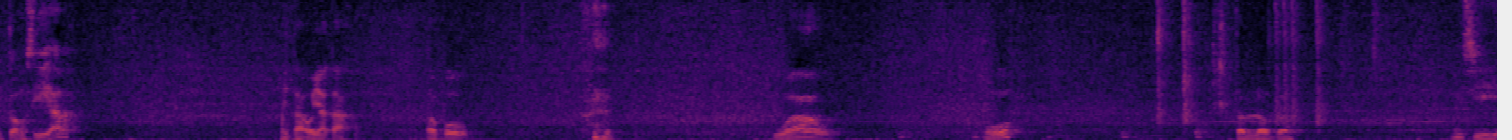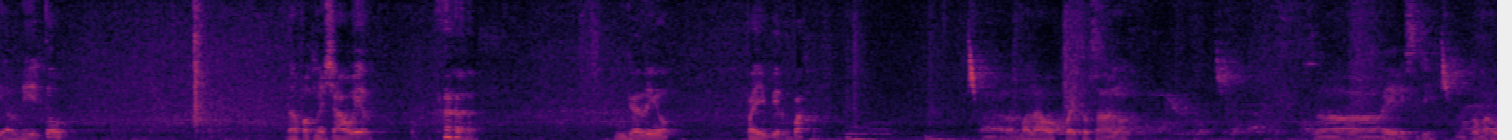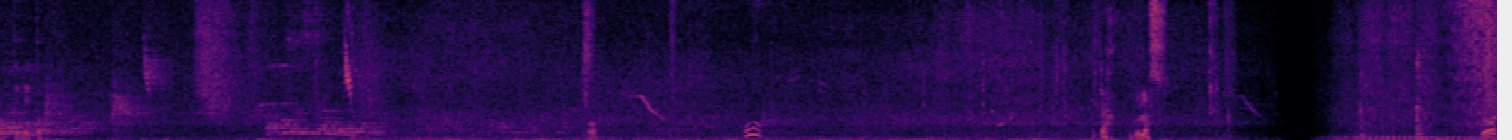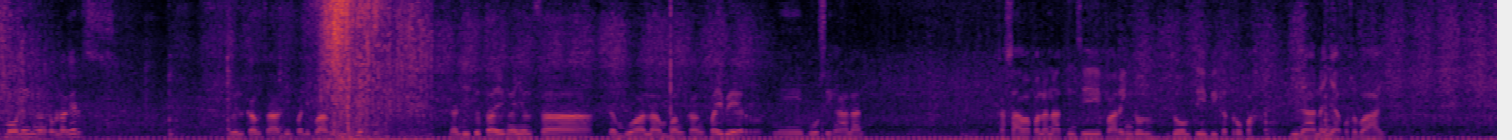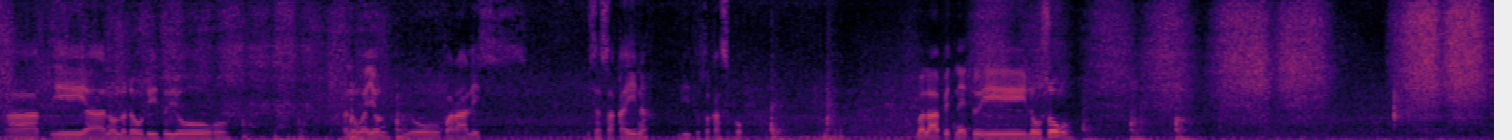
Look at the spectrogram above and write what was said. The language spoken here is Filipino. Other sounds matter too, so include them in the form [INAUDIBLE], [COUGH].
Ito ang CR. May tao yata. Opo. [LAUGHS] wow. Oh. Talaga. May CR dito. Dapat may shower. [LAUGHS] Ang galing oh. Fiber pa. Parang malawak pa ito sa ano. Sa IRSG. Yung kamarote nito. Oh. Uh. Ito, dulas. Good morning mga ka-vloggers. Welcome sa ating panibagong video. Nandito tayo ngayon sa Dambuhalang Bangkang Fiber ni Busing Alan. Kasama pala natin si Paring Don, Don TV Katropa. Dinaanan niya ako sa bahay. At i ano na daw dito yung ano ngayon, yung paralis. Isasakay na dito sa Kasko. Malapit na ito i-losong.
